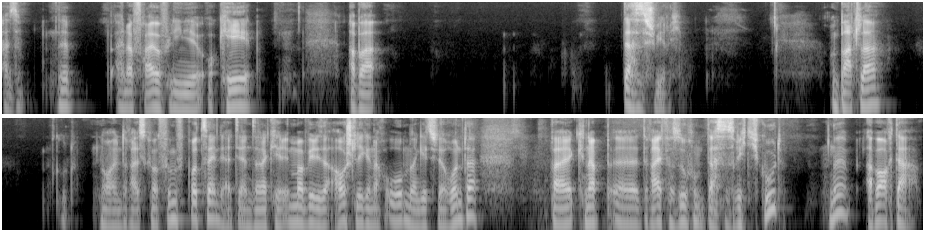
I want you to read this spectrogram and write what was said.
Also, ne, einer Freiwurflinie okay, aber das ist schwierig. Und Butler, gut, 39,5 Prozent, er hat ja in seiner Karriere immer wieder diese Ausschläge nach oben, dann geht es wieder runter. Bei knapp äh, drei Versuchen, das ist richtig gut, ne? aber auch da,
